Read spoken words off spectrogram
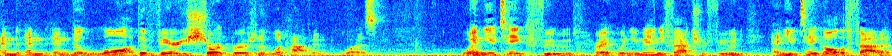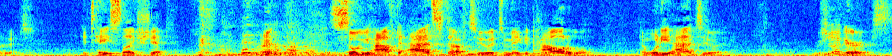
And, and, and the, law, the very short version of what happened was when you take food, right, when you manufacture food, and you take all the fat out of it, it tastes like shit. So you have to add stuff to it to make it palatable. And what do you add to it? Sugars.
